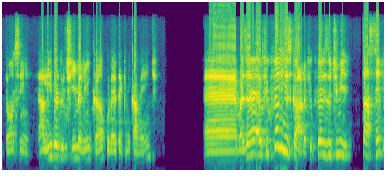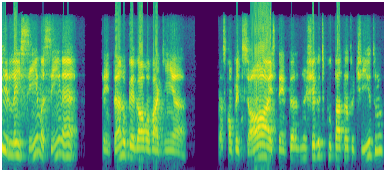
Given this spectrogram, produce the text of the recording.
então assim, é a líder do time ali em campo, né, tecnicamente. É, mas é, eu fico feliz, cara. Eu fico feliz do time tá sempre lá em cima, assim, né? Tentando pegar uma vaguinha nas competições, tentando, não chega a disputar tanto título.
